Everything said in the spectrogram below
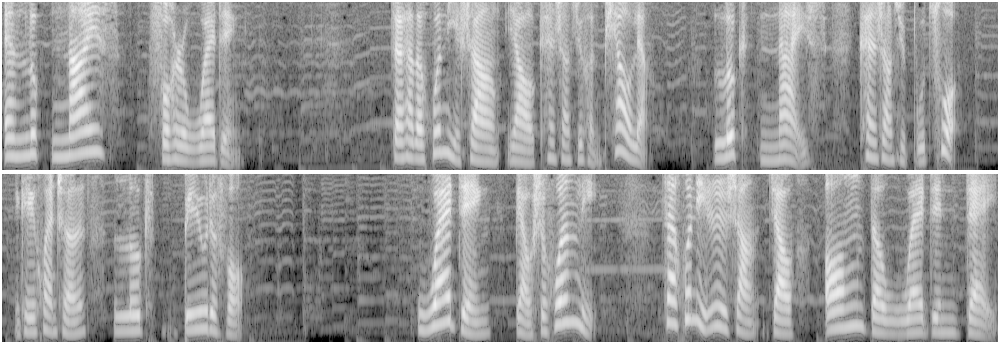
And look nice for her wedding. 在她的婚礼上要看上去很漂亮，look nice，看上去不错。你可以换成 look beautiful。Wedding 表示婚礼，在婚礼日上叫 on the wedding day。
